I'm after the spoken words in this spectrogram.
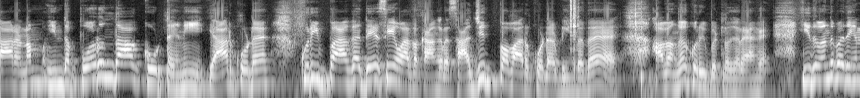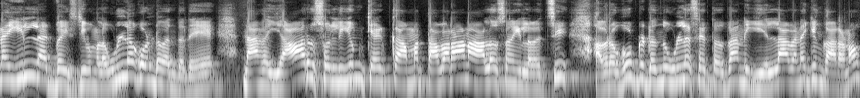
காரணம் இந்த பொருந்தா கூட்டணி யார் கூட? குறிப்பாக தேசியவாத காங்கிரஸ் அஜித் பவார் கூட அப்படிங்கிறத அவங்க குறிப்பிட்டிருக்கிறாங்க. இது வந்து பார்த்தீங்கன்னா இல் அட்வைஸ் இவங்களை உள்ளே கொண்டு வந்ததே நாங்கள் யார் சொல்லியும் கேட்காம தவறான ஆலோசனைகளை வச்சு அவரை கூப்பிட்டுட்டு வந்து உள்ளே சேர்த்தது தான் இன்றைக்கி எல்லா வினைக்கும் காரணம்.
